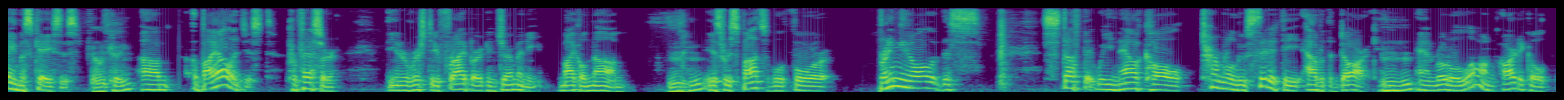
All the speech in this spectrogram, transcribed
famous cases. Okay. Um, a biologist, professor at the University of Freiburg in Germany, Michael Nahm, is responsible for bringing all of this stuff that we now call terminal lucidity out of the dark and wrote a long article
